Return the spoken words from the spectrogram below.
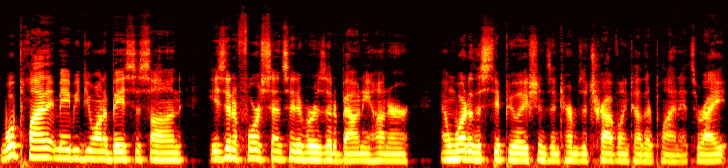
what planet maybe do you want to base this on? Is it a force sensitive or is it a bounty hunter? And what are the stipulations in terms of traveling to other planets, right?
